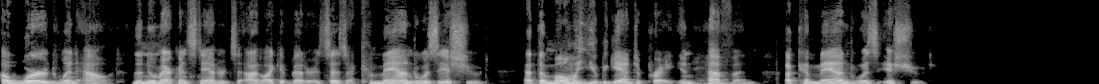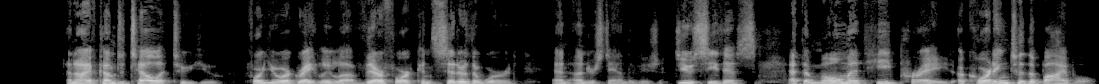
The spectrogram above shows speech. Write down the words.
a word went out. The New American Standard, I like it better. It says, A command was issued. At the moment you began to pray in heaven, a command was issued and I've come to tell it to you, for you are greatly loved. Therefore, consider the word and understand the vision. Do you see this? At the moment he prayed, according to the Bible,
